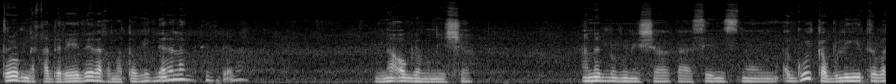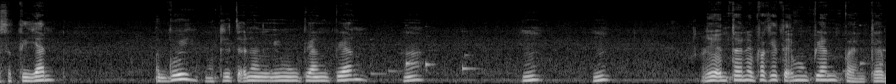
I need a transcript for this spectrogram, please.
Tulog, nakaderede, nakamatugig na na lang. Sige na. Naog naman ni siya. Anad mo gani siya ka since nung agoy kabulingit ra ba sa tiyan. Agoy, makita nang imong piyang-piyang. Ha? Hmm? Hmm? Ayaw ang na ipakita imong piyang-piyang. Kaya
